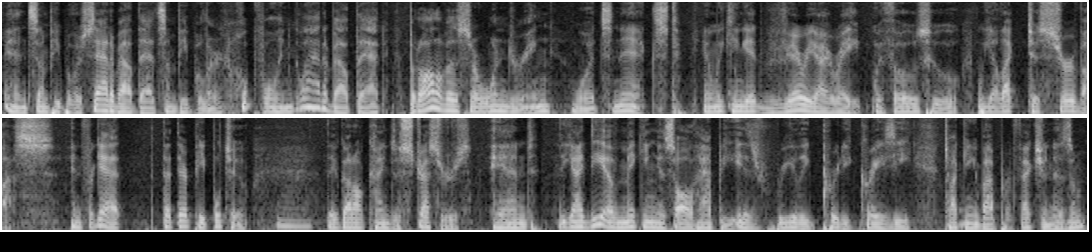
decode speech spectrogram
And some people are sad about that. Some people are hopeful and glad about that. But all of us are wondering what's next. And we can get very irate with those who we elect to serve us and forget that they're people too. They've got all kinds of stressors. And the idea of making us all happy is really pretty crazy. Talking about perfectionism,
